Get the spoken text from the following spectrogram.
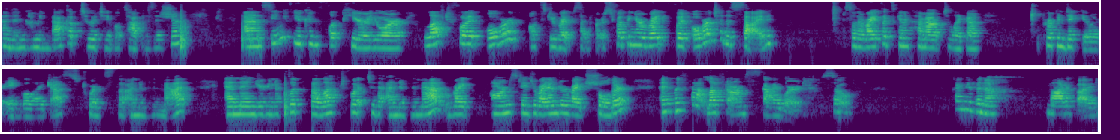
and then coming back up to a tabletop position and seeing if you can flip here your left foot over, let's do right side first, flipping your right foot over to the side. So the right foot's gonna come out to like a perpendicular angle, I guess, towards the end of the mat. And then you're gonna flip the left foot to the end of the mat, right arm stays right under right shoulder, and lift that left arm skyward. So kind of in a modified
